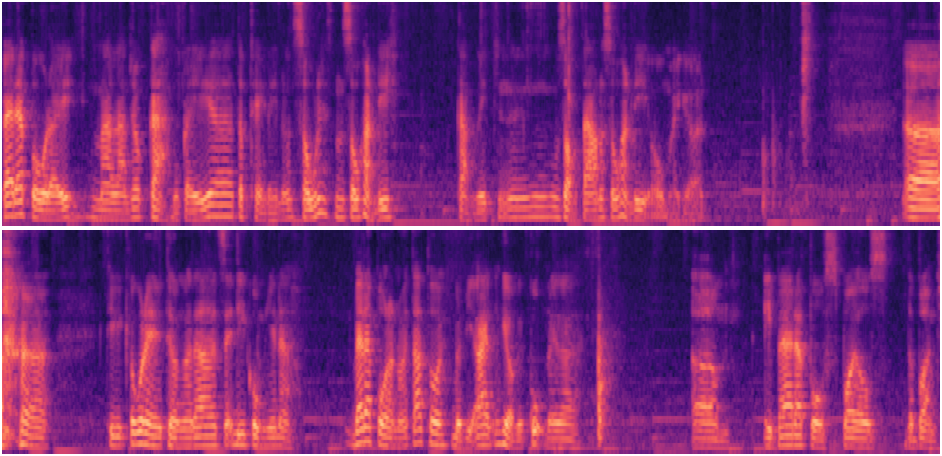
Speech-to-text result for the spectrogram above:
bad apple đấy mà làm cho cả một cái ờ, tập thể đấy nó xấu đấy, nó xấu hẳn đi. Cả một cái ừ, giỏ táo nó xấu hẳn đi. Oh my god uh, thì cái câu này thường người ta sẽ đi cùng như nào? Bad apple là nói tắt thôi bởi vì ai cũng hiểu cái cụm này là um, a bad apple spoils the bunch.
